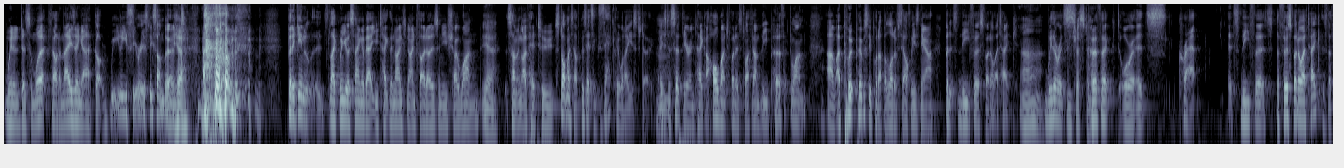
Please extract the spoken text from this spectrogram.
went and did some work, felt amazing, uh, got really seriously sunburned. yeah. But again, it's like when you were saying about you take the 99 photos and you show one, yeah. something I've had to stop myself because that's exactly what I used to do. I Mm. used to sit there and take a whole bunch of photos till I found the perfect one. Um, I put, purposely put up a lot of selfies now, but it's the first photo I take. Ah. Whether it's Interesting. perfect or it's crap, it's the first. The first photo I take is the f-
